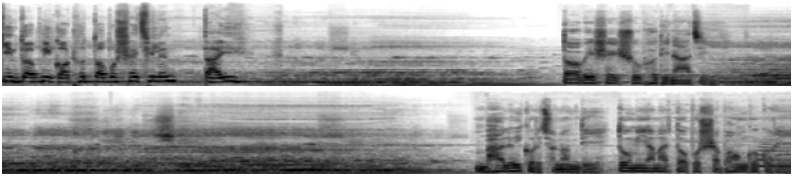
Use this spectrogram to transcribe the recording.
কিন্তু আপনি কঠোর তপস্যায় ছিলেন, তাই তবে সেই শুভ দিন আজই। ভালোই করেছ নন্দী, তুমি আমার তপস্যা ভঙ্গ করে।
